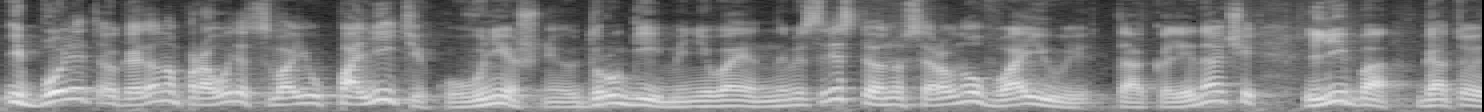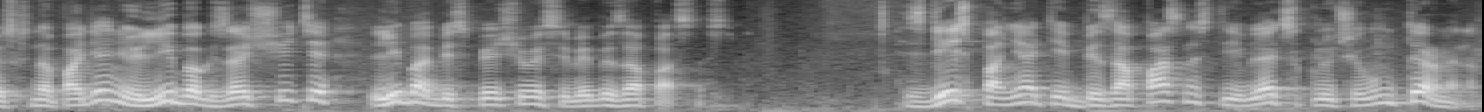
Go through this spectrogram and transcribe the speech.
И более того, когда оно проводит свою политику внешнюю другими невоенными средствами, оно все равно воюет так или иначе, либо готовясь к нападению, либо к защите, либо обеспечивая себе безопасность. Здесь понятие безопасности является ключевым термином.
